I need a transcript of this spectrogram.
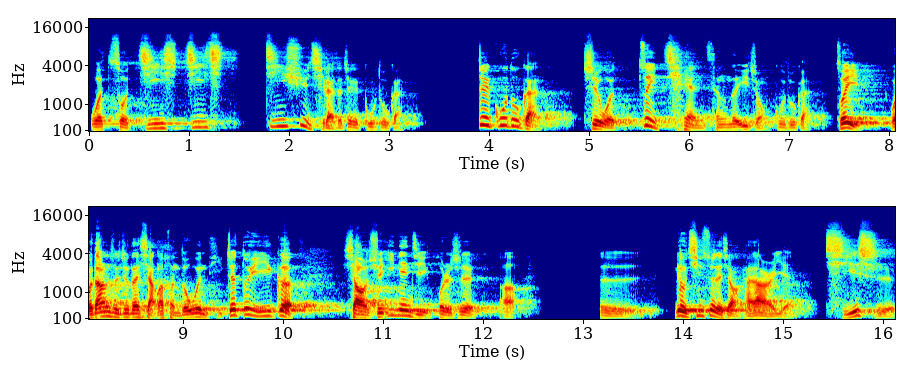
我所积积积蓄起来的这个孤独感。这孤独感是我最浅层的一种孤独感，所以我当时就在想了很多问题。这对于一个小学一年级或者是啊呃六七岁的小孩而言，其实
